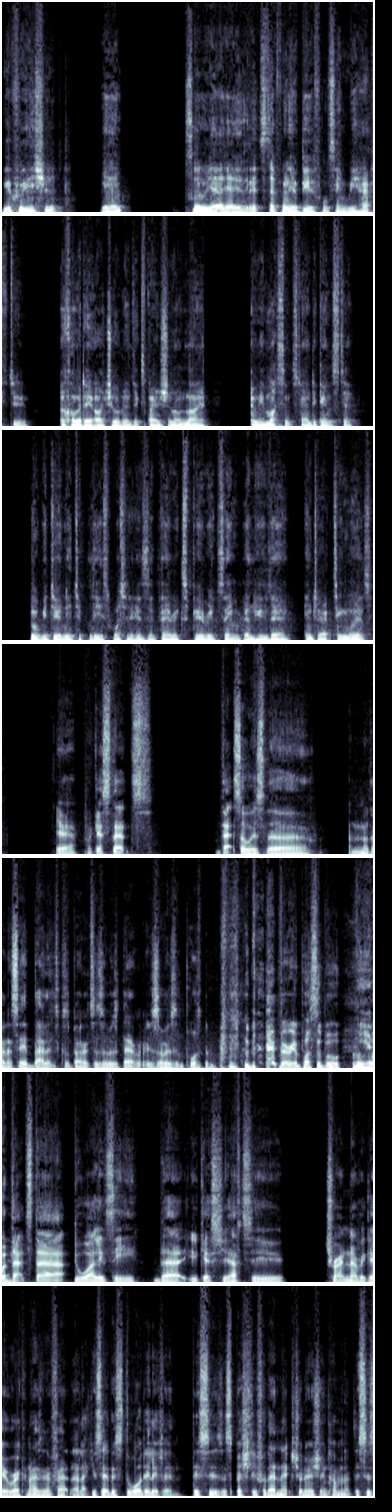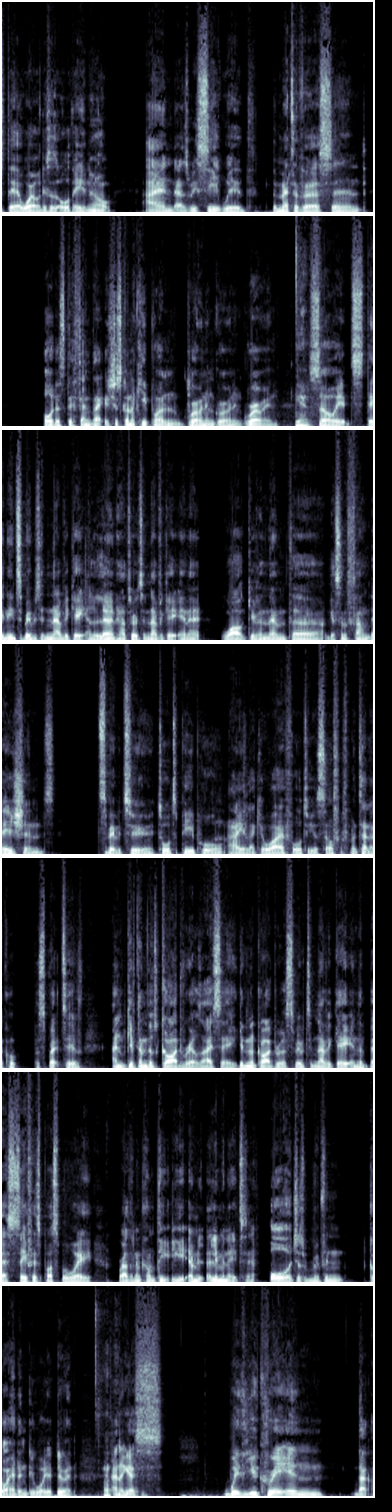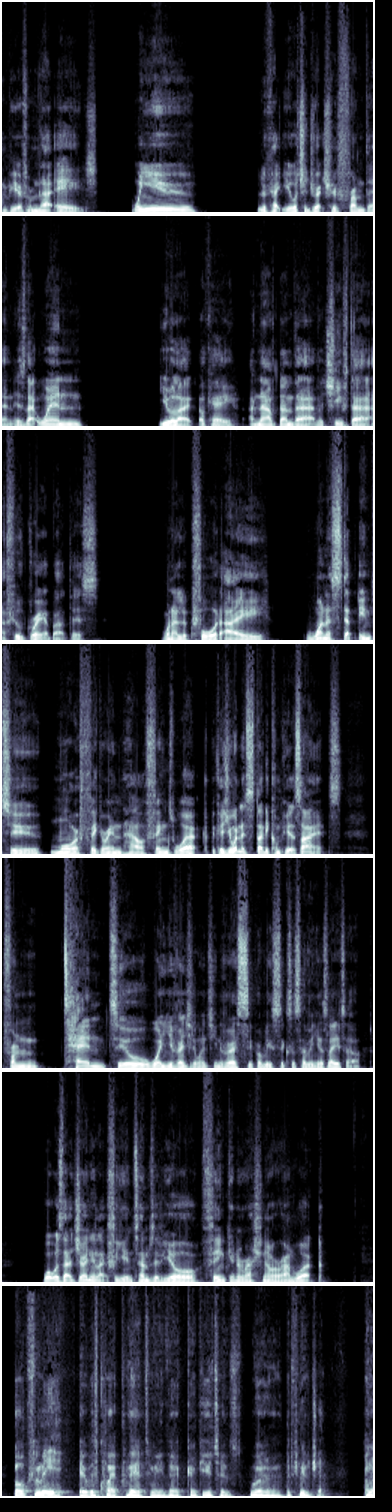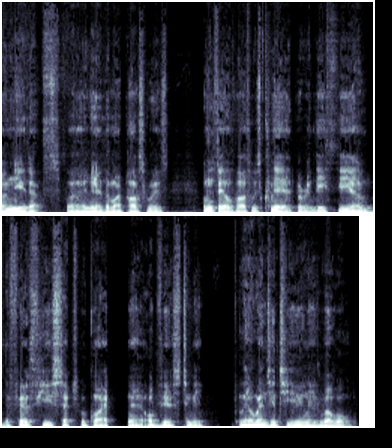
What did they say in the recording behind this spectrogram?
You really should, you know? So yeah, yeah, it's definitely a beautiful thing. We have to accommodate our children's expansion online, and we mustn't stand against it. But we do need to police what it is that they're experiencing and who they're interacting with. Yeah, I guess that's that's always the I'm not gonna say balance because balance is always that is always important, very impossible. Yeah. But that's that duality that you guess you have to try and navigate, recognizing the fact that, like you said, this is the world they live in. This is especially for their next generation coming up. This is their world. This is all they know. And as we see with the metaverse and all this different that, it's just going to keep on growing and growing and growing. Yeah. So it's they need to be able to navigate and learn how to, to navigate in it while giving them the I guess some foundations to be able to talk to people, i.e., like your wife or to yourself from a technical perspective, and give them those guardrails. I say, give them the guardrails to be able to navigate in the best, safest possible way, rather than completely em- eliminating it or just moving. Go ahead and do what you're doing. Absolutely. And I guess with you creating that computer from that age, when you look at your trajectory from then, is that when you were like, okay, and now I've done that, I've achieved that, I feel great about this. When I look forward, I want to step into more figuring how things work because you want to study computer science from 10 till when you eventually went to university, probably six or seven years later. What was that journey like for you in terms of your thinking and rationale around work? Well, for me, it was quite clear to me that computers were the future. And I knew that, uh, you know, that my path was, I wouldn't say my path was clear, but at least the, um, the first few steps were quite uh, obvious to me when I went into uni, well,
